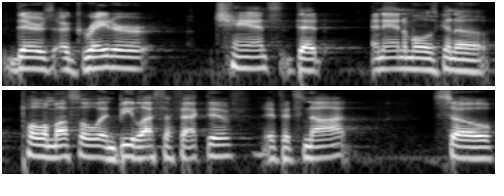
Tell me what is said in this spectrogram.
there's a greater chance that an animal is going to pull a muscle and be less effective if it's not. So,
